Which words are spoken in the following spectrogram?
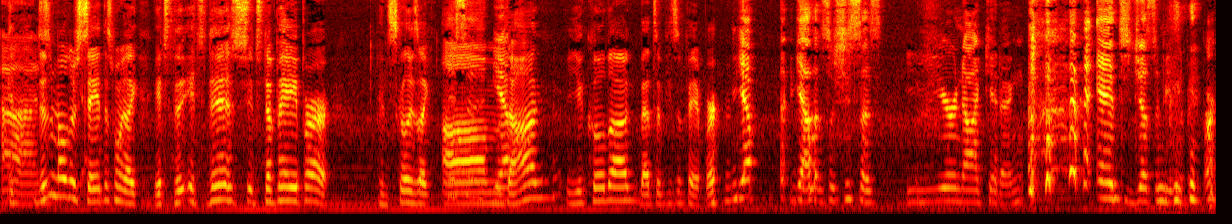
And- doesn't Mulder say at this point like it's the it's this it's the paper, and Scully's like is- um yep. dog Are you cool dog that's a piece of paper. Yep. Yeah, that's what she says. You're not kidding. it's just a piece of paper.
